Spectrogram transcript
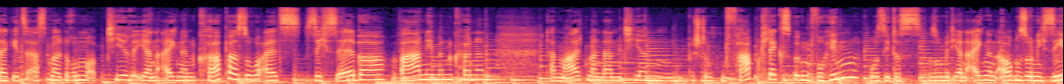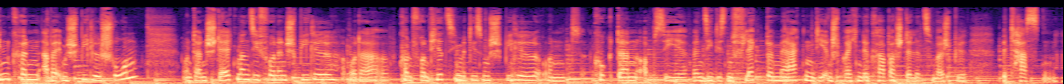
Da geht es erstmal darum, ob Tiere ihren eigenen Körper so als sich selber wahrnehmen können. Da malt man dann Tieren einen bestimmten Farbklecks irgendwo hin, wo sie das so mit ihren eigenen Augen so nicht sehen können, aber im Spiegel schon. Und dann stellt man sie vor den Spiegel oder konfrontiert sie mit diesem Spiegel und guckt dann, ob sie, wenn sie diesen Fleck bemerken, die entsprechende Körperstelle zum Beispiel betasten.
